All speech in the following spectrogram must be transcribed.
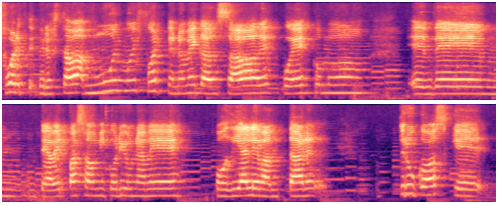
fuerte, pero estaba muy, muy fuerte. No me cansaba después como eh, de, de haber pasado mi coreo una vez. Podía levantar trucos que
